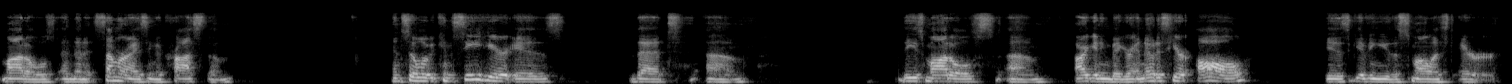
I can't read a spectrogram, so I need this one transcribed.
models and then it's summarizing across them. And so what we can see here is that um, these models um, are getting bigger. And notice here, all is giving you the smallest error.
